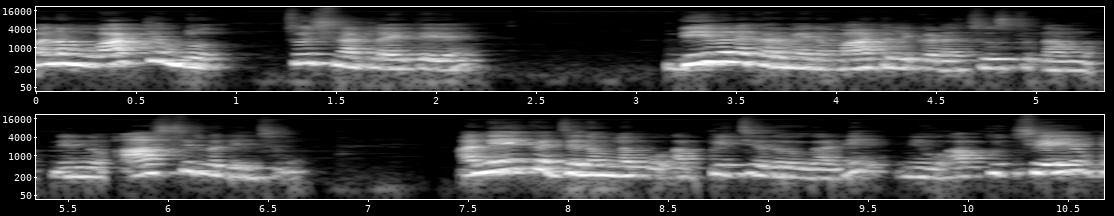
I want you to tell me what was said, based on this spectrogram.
మనం వాక్యంలో చూసినట్లయితే దీవెనకరమైన మాటలు ఇక్కడ చూస్తున్నాము. నిన్ను ఆశీర్వదించము. అనేక జనములకు అప్పిచ్చేదవు గాని నీవు అప్పు చేయవు.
